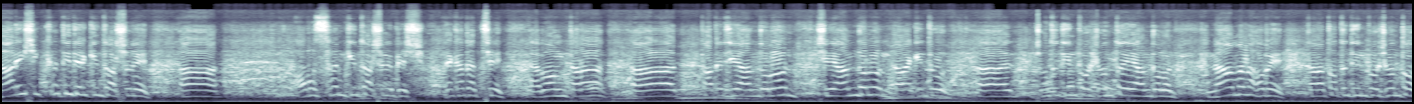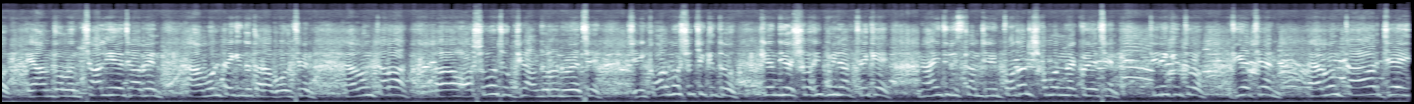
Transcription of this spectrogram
নারী শিক্ষার্থীদের কিন্তু আসলে অবস্থান কিন্তু আসলে বেশ দেখা যাচ্ছে। এবং তারা তাদের যে আন্দোলন সেই আন্দোলন তারা কিন্তু যতদিন পর্যন্ত এই আন্দোলন না মানা হবে তারা ততদিন পর্যন্ত এই আন্দোলন চালিয়ে যাবেন এমনটাই কিন্তু তারা বলছেন। এবং তারা অসহযোগ যে আন্দোলন রয়েছে সেই কর্মসূচি কিন্তু কেন্দ্রীয় শহীদ মিনার থেকে নাহিদুল ইসলাম যিনি প্রধান সমন্বয় করেছেন তিনি কিন্তু দিয়েছেন। এবং তার যেই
